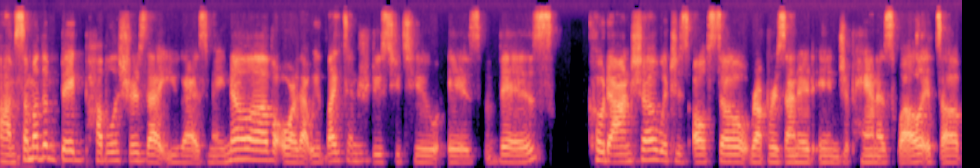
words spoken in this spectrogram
Um, some of the big publishers that you guys may know of or that we'd like to introduce you to is Viz, Kodansha, which is also represented in Japan as well. It's a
